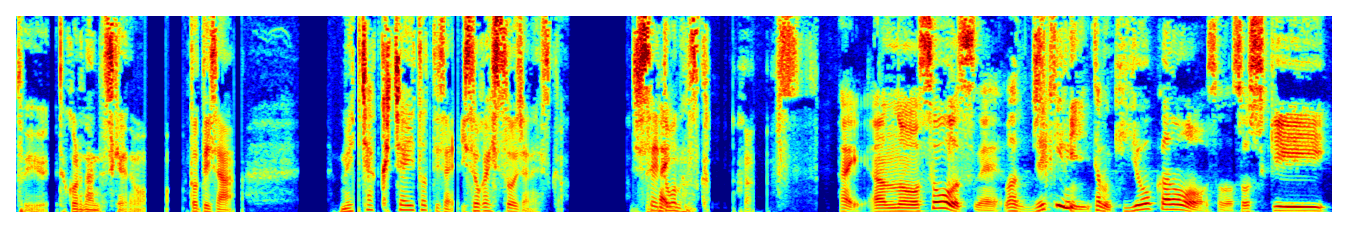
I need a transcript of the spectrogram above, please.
というところなんですけれども、トッティさん、めちゃくちゃトッティさん忙しそうじゃないですか。実際どうなんですか、はい。あの、そうですね。まあ、時期に多分起業家の、その組織、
